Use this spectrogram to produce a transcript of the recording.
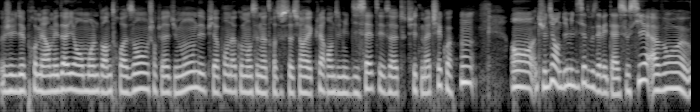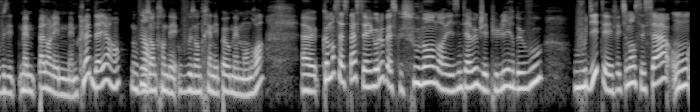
j'ai eu des premières médailles en moins de 23 ans au championnat du monde. Et puis après on a commencé notre association avec Claire en 2017 et ça a tout de suite matché quoi. En, tu le dis, en 2017, vous avez été associé. Avant, euh, vous êtes même pas dans les mêmes clubs d'ailleurs. Hein, donc vous Non. vous entraînez, vous vous entraînez pas au même endroit. Euh, comment ça se passe? C'est rigolo parce que souvent dans les interviews que j'ai pu lire de vous, vous dites et effectivement c'est ça. On,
